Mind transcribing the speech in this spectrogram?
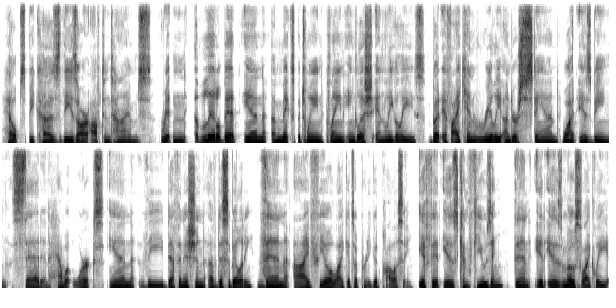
helps because these are oftentimes written a little bit in a mix between plain English and legalese. But if I can really understand what is being said and how it works in the definition of disability, then I feel like it's a pretty good policy. If it is confusing, then it is most likely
